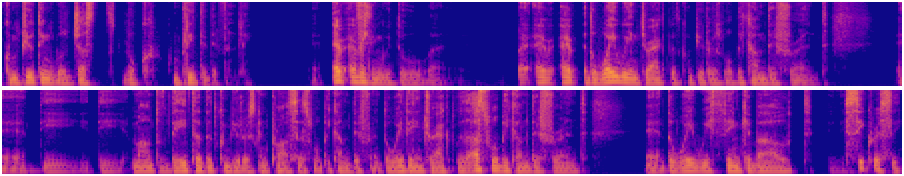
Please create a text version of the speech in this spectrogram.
computing will just look completely differently. E- everything we do, uh, the way we interact with computers will become different. The the amount of data that computers can process will become different. The way they interact with us will become different. Uh, the way we think about secrecy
